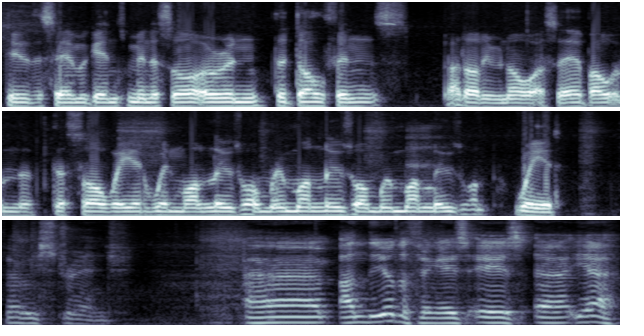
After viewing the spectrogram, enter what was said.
do the same against Minnesota and the Dolphins. I don't even know what to say about them. They're, they're so weird. Win one, lose one. Win one, lose one. Win one, lose one. Weird. Very strange. Um, and the other thing is, is uh, yeah, I'm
